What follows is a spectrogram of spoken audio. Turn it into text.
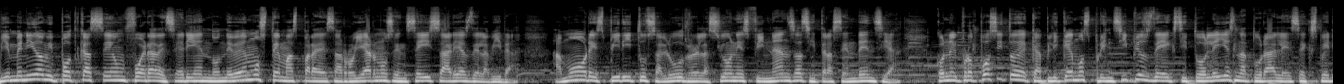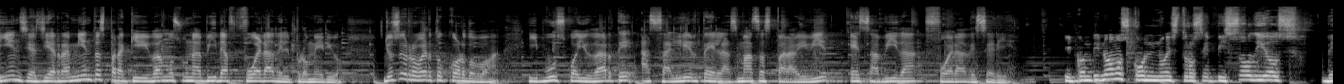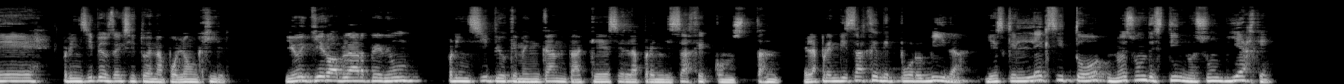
Bienvenido a mi podcast Sea fuera de serie en donde vemos temas para desarrollarnos en seis áreas de la vida. Amor, espíritu, salud, relaciones, finanzas y trascendencia. Con el propósito de que apliquemos principios de éxito, leyes naturales, experiencias y herramientas para que vivamos una vida fuera del promedio. Yo soy Roberto Córdoba y busco ayudarte a salirte de las masas para vivir esa vida fuera de serie. Y continuamos con nuestros episodios de principios de éxito de Napoleón Hill. Y hoy quiero hablarte de un principio que me encanta, que es el aprendizaje constante, el aprendizaje de por vida. Y es que el éxito no es un destino, es un viaje.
